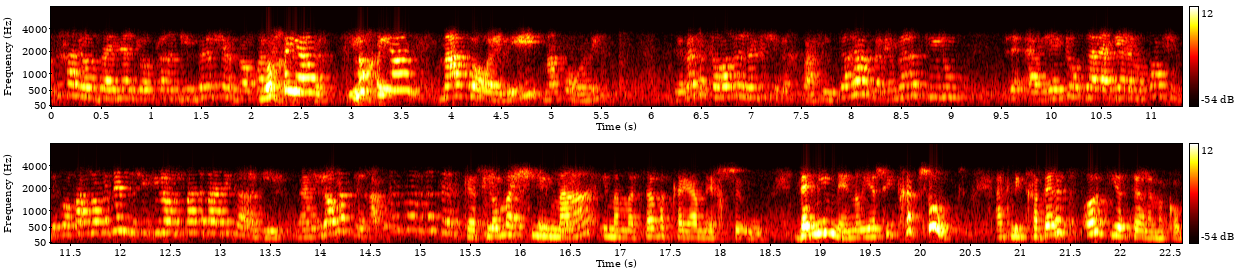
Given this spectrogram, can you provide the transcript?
מצליחה להיות באנרגיות כרגיל ולשב לא חייב, לא חייב. מה קורה לי? מה קורה לי? באמת הקרוב לרגע של אכפתיות עליו, ואני אומרת כאילו, אני הייתי רוצה להגיע למקום שזה כל כך לא מבין, זה שכאילו המשפט הבא זה כרגיל, ואני לא מצליחה, כי את לא משלימה עם המצב הקיים איכשהו, וממנו יש התחדשות. את מתחברת עוד יותר למקום.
